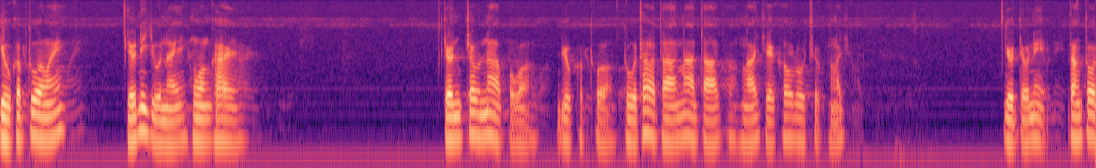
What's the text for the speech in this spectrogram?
อยู่กับตัวไหม เดี๋ยวนี้อยู่ไหน ห่วงใคร จนเจ้าหน้าปวะอยู่กับตัวตัวท่าตาหน้าตาก็หายใจเข้ารู้สึกหายหยุดเดี๋ยวนี้ตั้งต้น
